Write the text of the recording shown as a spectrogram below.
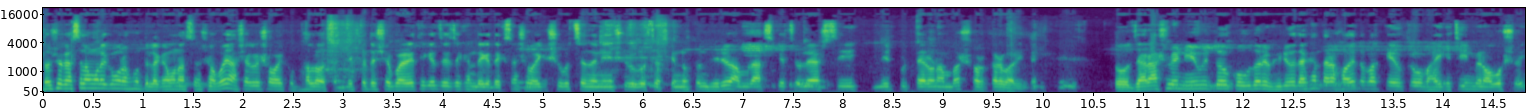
দর্শক, আসসালামু আলাইকুম রহমতুল্লাহ। কেমন আছেন সবাই? আশা করি সবাই খুব ভালো আছেন। দেশ দেশের বাইরে থেকে যে যেখান থেকে দেখছেন, সবাইকে শুভেচ্ছা জানিয়ে শুরু করছি আজকে নতুন ভিডিও আমরা আজকে চলে আসছি মিরপুর তেরো নম্বর সরকার বাড়িতে। তো যারা আসলে নিয়মিত কবুতরের ভিডিও দেখেন, তারা হয়তো বা কেউ কেউ ভাইকে চিনবেন অবশ্যই।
